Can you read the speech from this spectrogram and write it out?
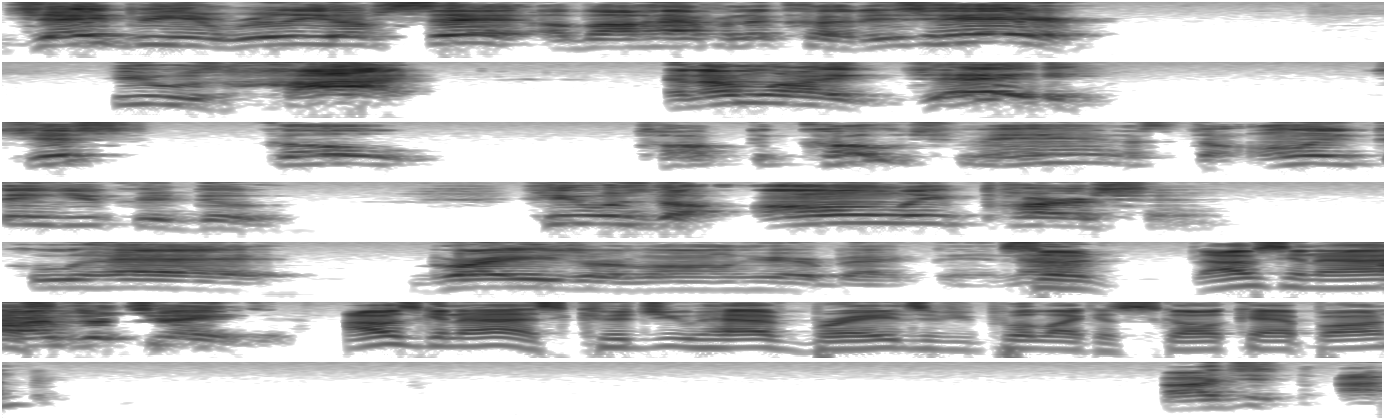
Jay being really upset about having to cut his hair. He was hot. And I'm like, Jay, just go talk to coach, man. That's the only thing you could do. He was the only person who had braids or long hair back then. Now, So I was gonna ask. times are changing. I was gonna ask. Could you have braids if you put like a skull cap on? I just I,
